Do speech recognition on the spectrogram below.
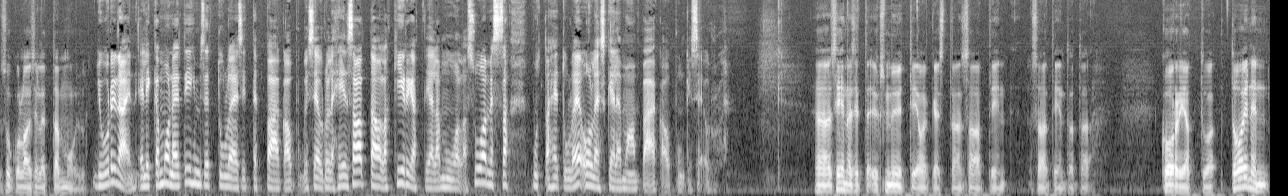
sukulaisille tai muille. Juuri näin. Eli monet ihmiset tulee sitten pääkaupunkiseudulle. He saattaa olla kirjat vielä muualla Suomessa, mutta he tulee oleskelemaan pääkaupunkiseudulle. Siinä sitten yksi myytti oikeastaan saatiin, saatiin tota korjattua. Toinen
